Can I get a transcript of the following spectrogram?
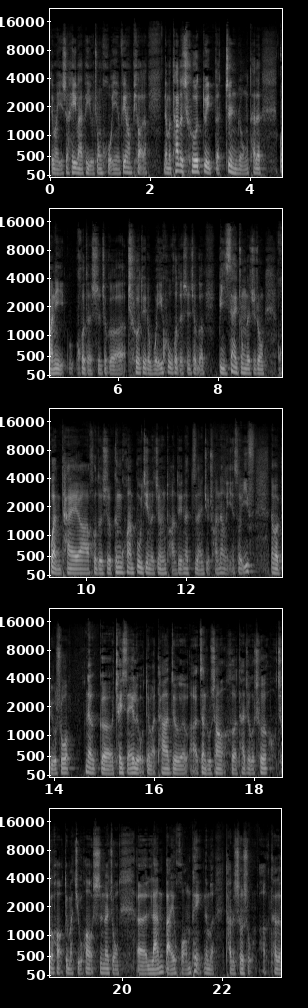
对吗？也是黑白配，有这种火焰，非常漂亮。那么他的车队的阵容，他的管理或者是这个车队的维护，或者是这个比赛中的这种换胎啊，或者是更换部件的这种团队，那自然就穿那个颜色衣服。那么比如说。那个 Chase L 对吗？他这个啊赞助商和他这个车车号对吗？九号是那种呃蓝白黄配，那么他的车手啊，他的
